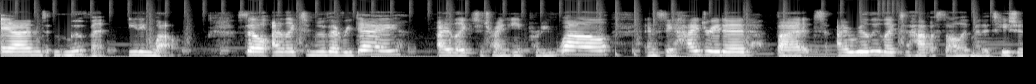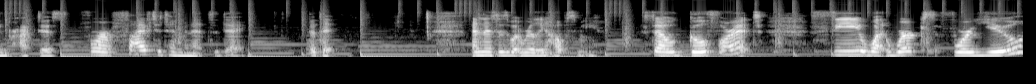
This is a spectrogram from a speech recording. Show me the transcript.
and movement, eating well. So I like to move every day. I like to try and eat pretty well and stay hydrated, but I really like to have a solid meditation practice for five to 10 minutes a day. That's it. And this is what really helps me. So go for it. See what works for you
